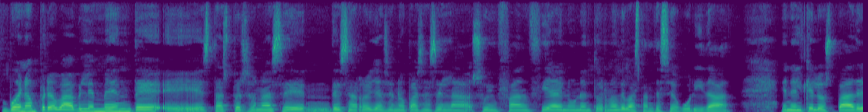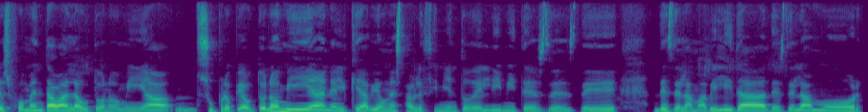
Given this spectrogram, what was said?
Bueno, probablemente eh, estas personas se desarrollasen o pasasen su infancia en un entorno de bastante seguridad, en el que los padres fomentaban la autonomía, su propia autonomía, en el que había un establecimiento de límites desde, desde la amabilidad, desde el amor,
